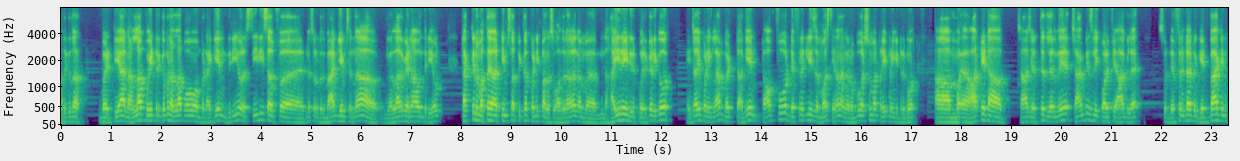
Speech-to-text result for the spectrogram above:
அதுக்குதான். பட் யா நல்லா போயிட்டு இருக்கப்ப நல்லா போவோம். பட் அகைன் திடீர்னு ஒரு சீரீஸ் ஆஃப் என்ன சொல்றது? பேட் கேம்ஸ் என்ன எல்லாருக்கும் என்ன ஆகும் தெரியும்? டக்குன்னு மற்ற டீம்ஸ்லாம் பிக்கப் பண்ணிப்பாங்க. ஸோ அதனால நம்ம இந்த ஹை ரைடு இப்போ இருக்க வரைக்கும் என்ஜாய் பண்ணிக்கலாம். But again top four definitely is a must ஏன்னா நாங்கள் ரொம்ப வருஷமா ட்ரை பண்ணிக்கிட்டு இருக்கோம். ஆர்டேட்டா சார்ஜ் எடுத்ததுலேருந்து சாம்பியன்ஸ் லீக் குவாலிஃபை ஆகலை. ஸோ டெஃபினட்டாக to get back in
